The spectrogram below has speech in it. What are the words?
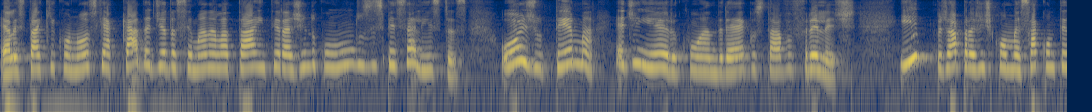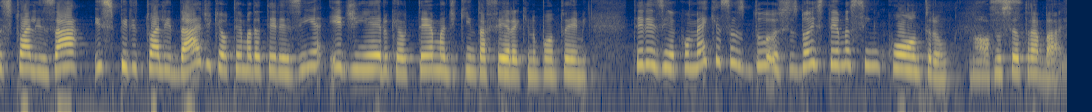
Ela está aqui conosco e a cada dia da semana ela está interagindo com um dos especialistas. Hoje o tema é dinheiro com André Gustavo Frelich. E já para a gente começar a contextualizar espiritualidade, que é o tema da Terezinha, e dinheiro, que é o tema de quinta-feira aqui no Ponto M. Terezinha, como é que do, esses dois temas se encontram Nossa, no seu trabalho?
